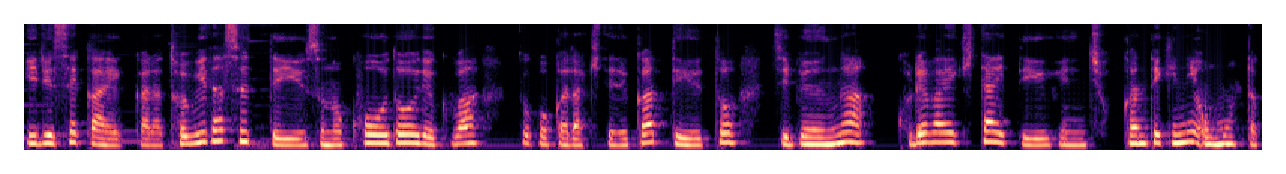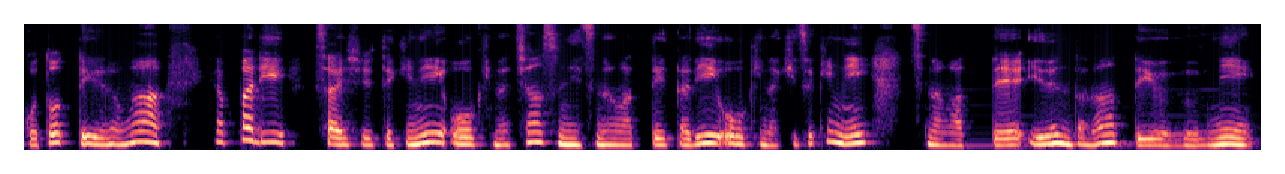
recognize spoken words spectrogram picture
いる世界から飛び出すっていうその行動力はどこから来てるかっていうと、自分がこれは行きたいっていうふうに直感的に思ったことっていうのが、やっぱり最終的に大きなチャンスにつながっていたり、大きな気づきにつながっているんだなっていうふうに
